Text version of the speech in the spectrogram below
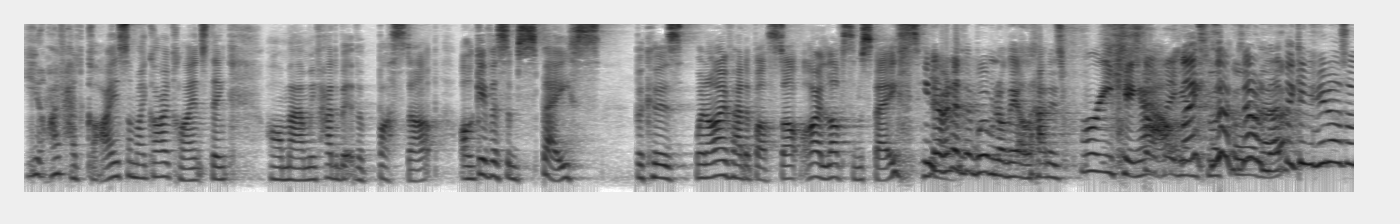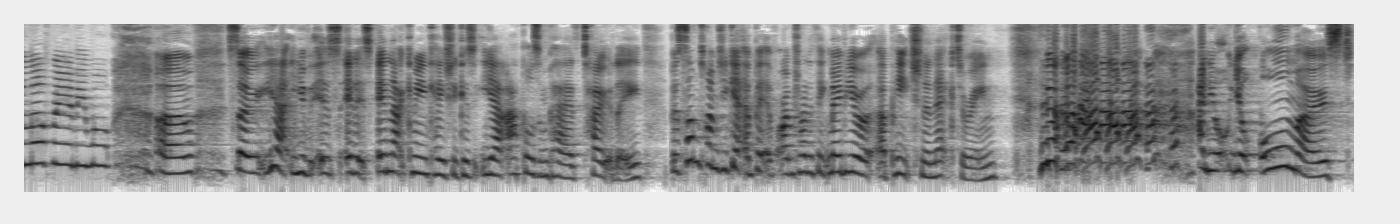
you know, I've had guys, some of my guy clients think, oh man, we've had a bit of a bust up. I'll give her some space because when I've had a bus stop, I love some space. You know, and the woman on the other hand is freaking out. Like, so- they're thinking he doesn't love me anymore. Um, so yeah, you've, it's it's in that communication because yeah, apples and pears totally. But sometimes you get a bit of. I'm trying to think. Maybe you're a peach and a nectarine, and you're you're almost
